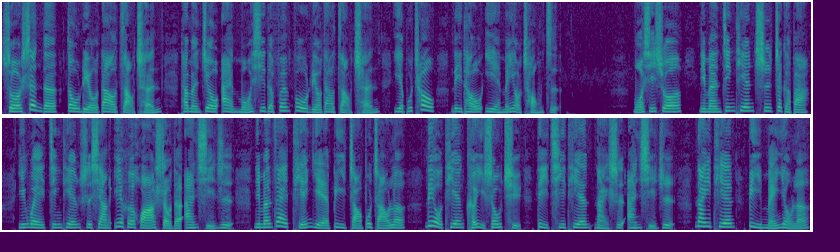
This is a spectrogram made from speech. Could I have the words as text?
所剩的都留到早晨。”他们就按摩西的吩咐留到早晨，也不臭，里头也没有虫子。摩西说：“你们今天吃这个吧，因为今天是向耶和华守的安息日。你们在田野必找不着了。六天可以收取，第七天乃是安息日。那一天必没有了。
